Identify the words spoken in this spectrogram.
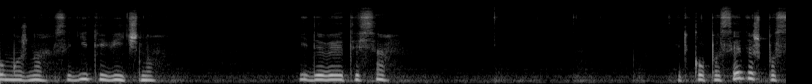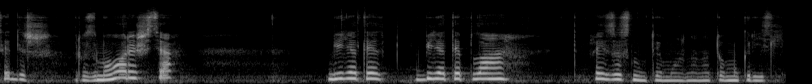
Тако можна сидіти вічно і дивитися. І тако посидиш, посидиш, розморишся біля, те, біля тепла, та й заснути можна на тому кріслі.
